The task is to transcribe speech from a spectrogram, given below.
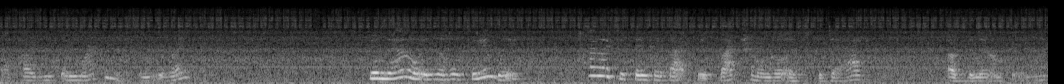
That's how you've been marking it in your writing. Well, now in the whole family, I like to think of that big black triangle as the dad of the noun family.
